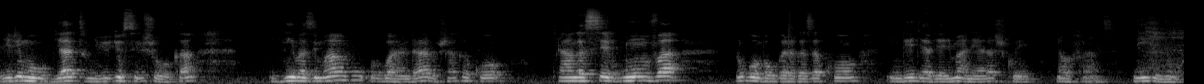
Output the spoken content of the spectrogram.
riri mu byatumye ibi byose bishoboka nkibaza impamvu u rwanda rushaka ko cyangwa se rwumva rugomba kugaragaza ko indege ya habyarimana yarashwe n'abafaransa. N'iyi nyungu.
